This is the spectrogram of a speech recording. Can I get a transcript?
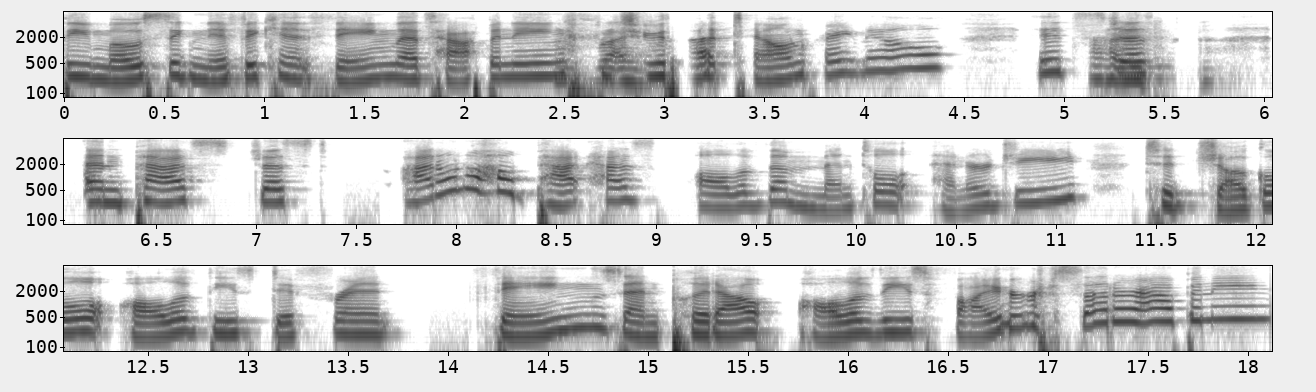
the most significant thing that's happening right. to that town right now. It's right. just, and Pat's just, I don't know how Pat has all of the mental energy to juggle all of these different things and put out all of these fires that are happening.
